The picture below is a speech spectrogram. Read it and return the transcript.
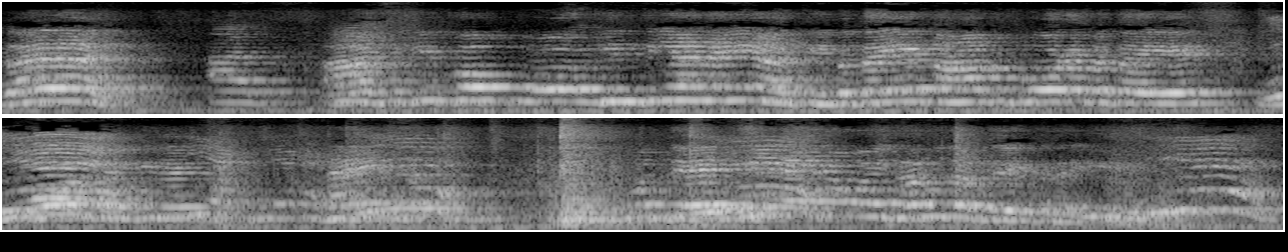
गलत आज की को फो- गिनतियाँ नहीं आती बताइए कहाँ पे फोर है बताइए फोर देखिए नहीं वो देख ही नहीं वो इधर उधर देख रही है वो देख नहीं रही है कहाँ फोर बना है तुम लोग जाओ तुम लोग हटो तुम लोग से नहीं पूछ रहे हैं मुँह से हाथ निकालो पहले अब बताइए ये फोर है ये क्या लिखा हुआ है हैं फोर नहीं जानती हो चार जानती हो फोर नहीं जानती हो चार को ही फोर बोलते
